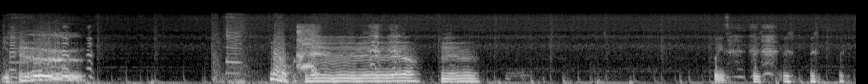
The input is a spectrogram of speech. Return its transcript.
you- No, no, no, no, no, no, no, no, no. Please, please, please, please, please.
